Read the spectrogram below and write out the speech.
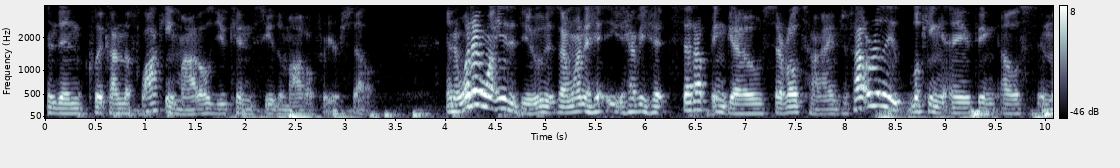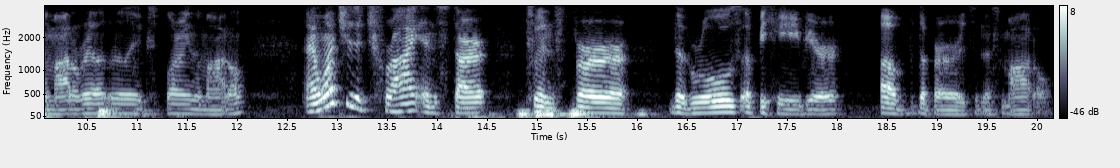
and then click on the flocking model, you can see the model for yourself. And what I want you to do is I want to hit, have you hit setup and go several times without really looking at anything else in the model, really, really exploring the model. And I want you to try and start to infer the rules of behavior of the birds in this model.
